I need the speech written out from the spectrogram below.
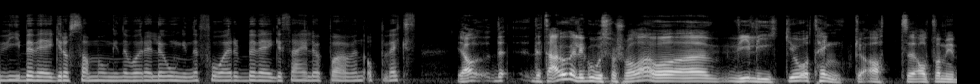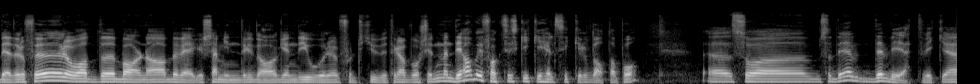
vi beveger oss sammen med ungene våre, eller ungene får bevege seg i løpet av en oppvekst? Ja, det, Dette er jo veldig gode spørsmål. da, og eh, Vi liker jo å tenke at alt var mye bedre før, og at eh, barna beveger seg mindre i dag enn de gjorde for 20-30 år siden. Men det har vi faktisk ikke helt sikre data på. Eh, Så, så det, det vet vi ikke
